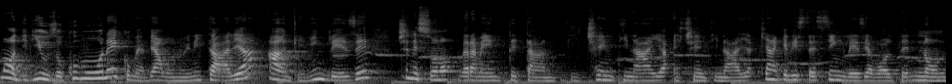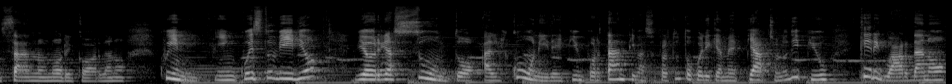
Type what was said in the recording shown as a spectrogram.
modi di uso comune come abbiamo noi in Italia, anche in inglese ce ne sono veramente tanti, centinaia e centinaia che anche gli stessi inglesi a volte non sanno, non ricordano. Quindi in questo video vi ho riassunto alcuni dei più importanti, ma soprattutto quelli che a me piacciono di più, che riguardano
